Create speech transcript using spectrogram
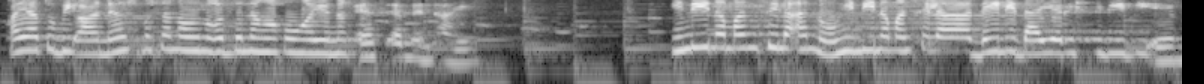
Kaya to be honest, mas nanonood na lang ako ngayon ng SMNI. Hindi naman sila ano, hindi naman sila daily diaries ni BBM.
